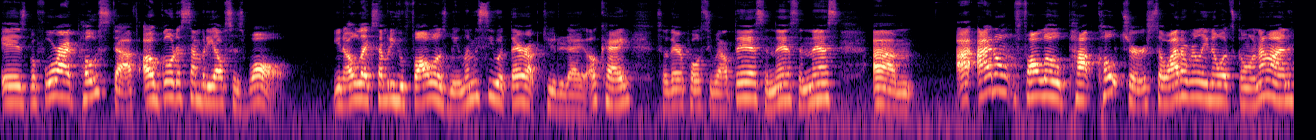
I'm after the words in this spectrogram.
is before I post stuff, I'll go to somebody else's wall. You know, like somebody who follows me. Let me see what they're up to today. Okay, so they're posting about this and this and this. Um, I, I don't follow pop culture, so I don't really know what's going on.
